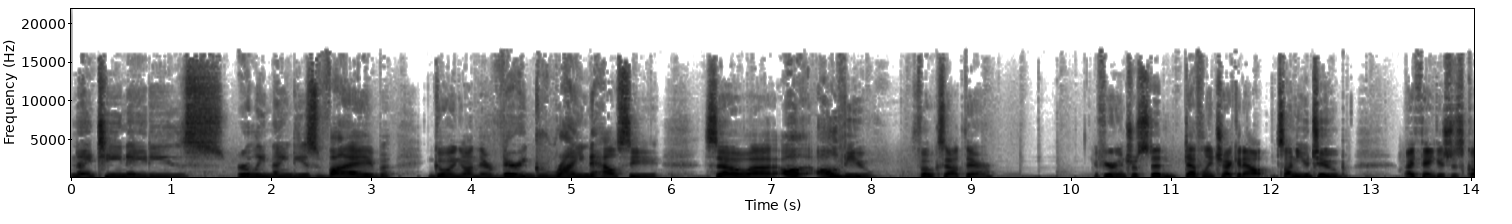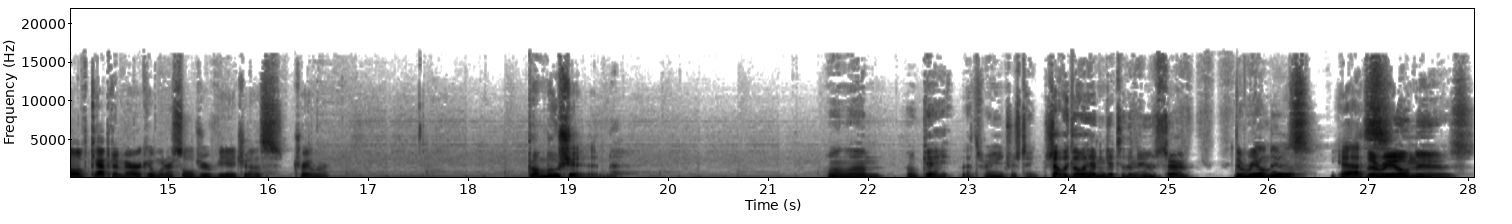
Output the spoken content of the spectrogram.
1980s, early 90s vibe going on there. Very grindhousey. So, uh, all, all of you folks out there, if you're interested, definitely check it out. It's on YouTube. I think it's just called Captain America Winter Soldier VHS trailer. Promotion. Well, um, okay. That's very interesting. Shall we go ahead and get to the news, sir? The real news? Yes. The real news.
